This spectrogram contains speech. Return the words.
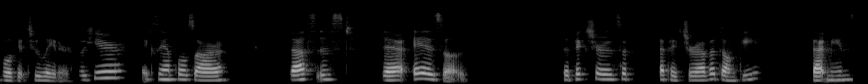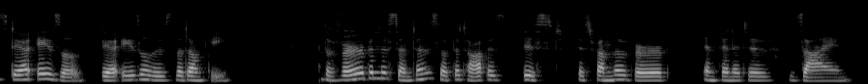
we'll get to later. So here, examples are Das ist der Esel. The picture is a, a picture of a donkey. That means der Esel. Der Esel is the donkey. The verb in the sentence at the top is ist, is from the verb infinitive sein.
